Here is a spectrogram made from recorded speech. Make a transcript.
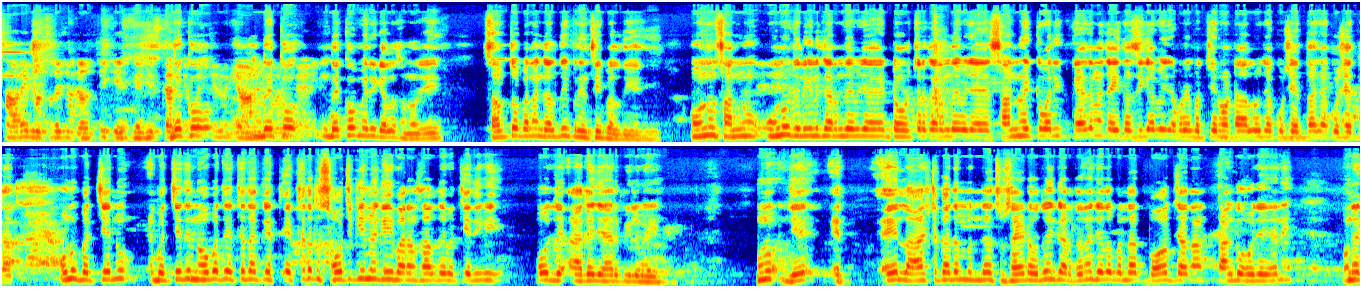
ਸਾਰੇ ਮਸਲੇ 'ਚ ਗਲਤੀ ਕਿਸ ਦੀ ਹੈ ਜਿਸ ਕਰਕੇ ਦੇਖੋ ਬੱਚੇ ਨੂੰ ਜਾਨ ਦੇਖੋ? ਦੇਖੋ ਮੇਰੀ ਗੱਲ ਸੁਣੋ ਜੀ। ਸਭ ਤੋਂ ਪਹਿਲਾਂ ਗਲਤੀ ਪ੍ਰਿੰਸੀਪਲ ਦੀ ਹੈ ਜੀ। ਉਹਨੂੰ ਸਾਨੂੰ, ਉਹਨੂੰ ਜਲੀਲ ਕਰਨ ਦੇ ਬਜਾਏ, ਟੌਰਚਰ ਕਰਨ ਦੇ ਬਜਾਏ ਸਾਨੂੰ ਇੱਕ ਵਾਰੀ ਕਹਿ ਦੇਣਾ ਚਾਹੀਦਾ ਸੀਗਾ ਵੀ ਆਪਣੇ ਬੱਚੇ ਨੂੰ ਹਟਾ ਲਓ ਜਾਂ ਕੁਛ ਇਦਾਂ ਜਾਂ ਕੁਛ ਇਦਾਂ ਉਹਨੂੰ ਬੱਚੇ ਨੂੰ, ਬੱਚੇ ਦੀ ਨੌਬਤ ਇੱਥੇ ਤੱਕ ਇੱਥੇ ਤੱਕ ਸੋਚ ਕਿਵੇਂ ਗਈ 12 ਸਾਲ ਦੇ ਬੱਚੇ ਦੀ ਵੀ ਉਹ ਜ- ਆ ਕੇ ਜ਼ਹਿਰ ਪੀ ਲਵੇ। ਉਹਨੂੰ ਜੇ ਇਹ- ਇਹ ਲਾਸਟ ਕਦਮ ਬੰਦਾ ਸੁਸਾਈਡ ਉਦੋਂ ਹੀ ਕਰਦਾ ਨਾ ਜਦੋਂ ਬੰਦਾ ਬਹੁਤ ਜ਼ਿਆਦਾ ਤੰਗ ਹੋ ਜਾਏ, ਯਾਨੀ ਉਹਨੇ,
